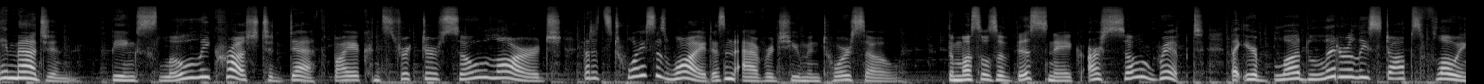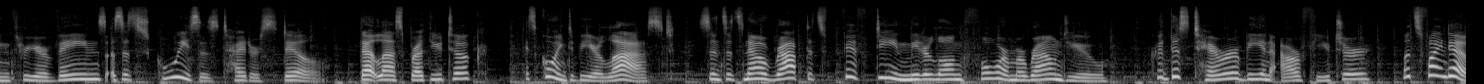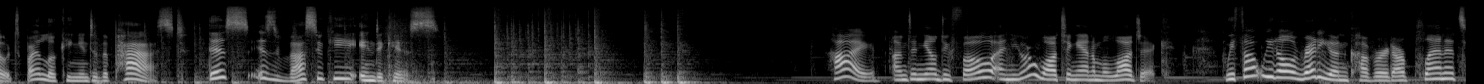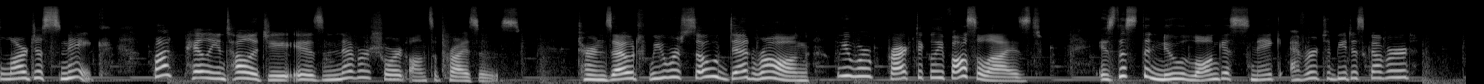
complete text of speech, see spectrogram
Imagine being slowly crushed to death by a constrictor so large that it's twice as wide as an average human torso. The muscles of this snake are so ripped that your blood literally stops flowing through your veins as it squeezes tighter still. That last breath you took, it's going to be your last, since it's now wrapped its 15 meter long form around you. Could this terror be in our future? Let's find out by looking into the past. This is Vasuki indicus. Hi, I'm Danielle Dufault, and you're watching Animalogic. We thought we'd already uncovered our planet's largest snake, but paleontology is never short on surprises. Turns out we were so dead wrong, we were practically fossilized. Is this the new longest snake ever to be discovered?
